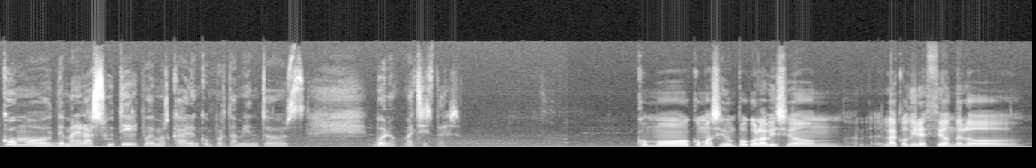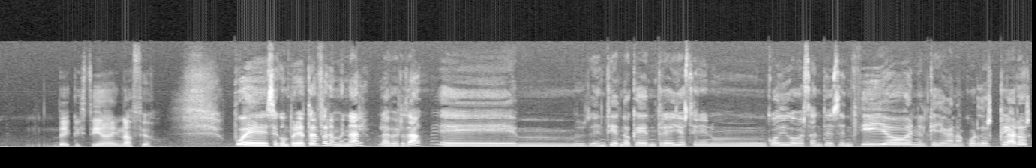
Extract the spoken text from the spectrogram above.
cómo de manera sutil podemos caer en comportamientos, bueno, machistas. ¿Cómo, cómo ha sido un poco la visión, la codirección de, los, de Cristina e Ignacio? Pues se compenetran fenomenal, la verdad. Eh, entiendo que entre ellos tienen un código bastante sencillo en el que llegan a acuerdos claros.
